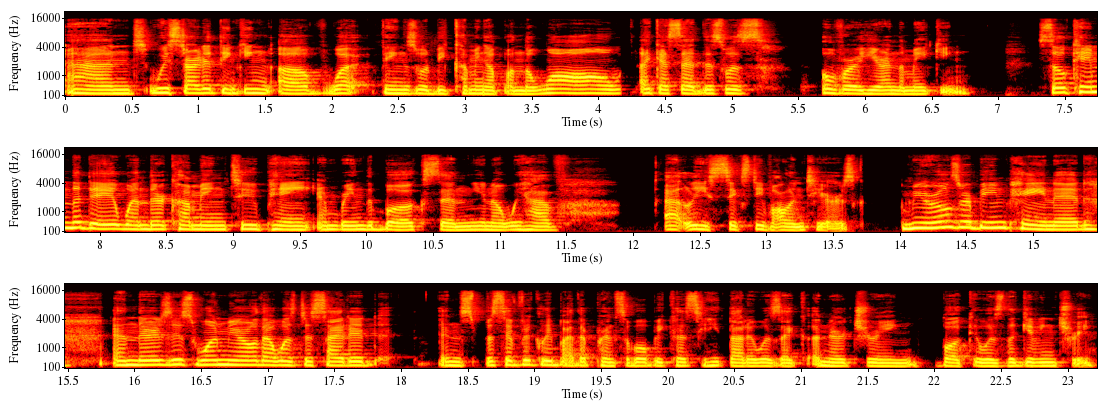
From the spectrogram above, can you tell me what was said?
And we started thinking of what things would be coming up on the wall. Like I said, this was over a year in the making. So came the day when they're coming to paint and bring the books. And, you know, we have at least 60 volunteers. Murals are being painted. And there's this one mural that was decided and specifically by the principal because he thought it was like a nurturing book. It was The Giving Tree.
